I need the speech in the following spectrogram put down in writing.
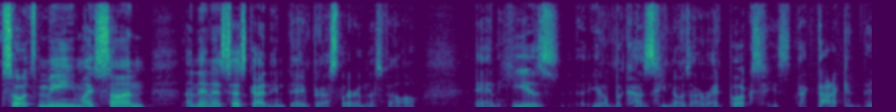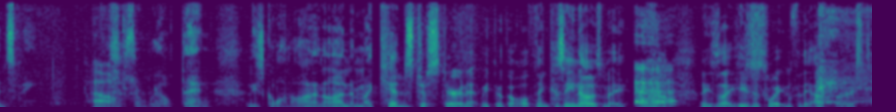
So it's me, my son, an NSS guy named Dave Dressler, and this fellow. And he is, you know, because he knows I write books, he's got to convince me. Oh. This is a real thing. And he's going on and on. And my kid's just staring at me through the whole thing because he knows me. You know? Uh-huh. and he's like, he's just waiting for the outburst.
